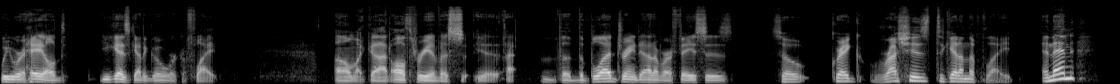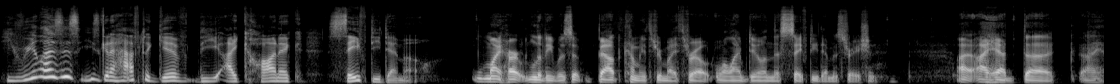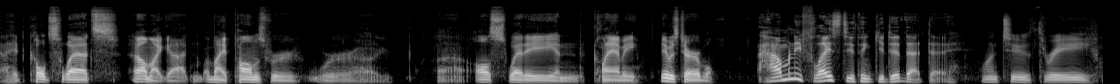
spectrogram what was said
We were hailed. You guys got to go work a flight. Oh my God. All three of us, the, the blood drained out of our faces. So Greg rushes to get on the flight. And then he realizes he's going to have to give the iconic safety demo. My heart literally was about coming through my throat while I'm doing this safety demonstration. I, I had uh, I, I, had cold sweats. Oh my god, my palms were were uh, uh, all sweaty and clammy. It was terrible. How many flights do you think you did that day? One, two, three.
